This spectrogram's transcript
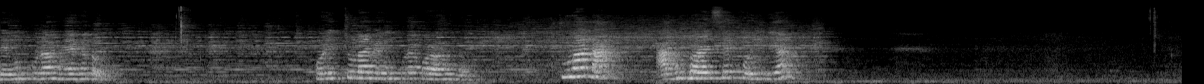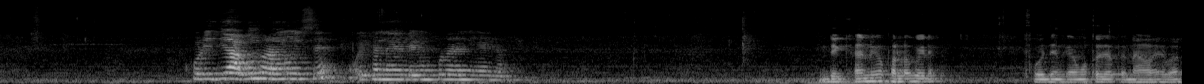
বেগুন পোড়া হয়ে গেল? খড়ির চুলায় বেগুন পোড়া করা হলো। চুলা না আগুন ধরাইছে খড়ি দিয়া। খড়ি দিয়ে আগুন ধরানো হয়েছে ওইখানে বেগুন পোড়া নিয়ে এলাম। দেখা নিও ভালো করে। ওই দিনকার মতো যাতে না হয় এবার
